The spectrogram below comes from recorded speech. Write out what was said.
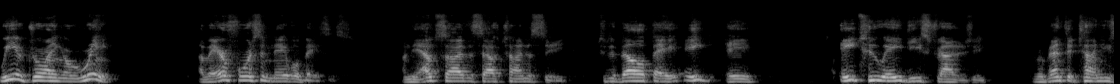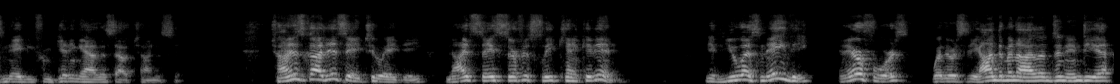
We are drawing a ring of Air Force and naval bases on the outside of the South China Sea to develop a, a, a A2AD strategy to prevent the Chinese Navy from getting out of the South China Sea. China's got its A2AD, United States surface fleet can't get in. The US Navy and Air Force, whether it's the Andaman Islands in India,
